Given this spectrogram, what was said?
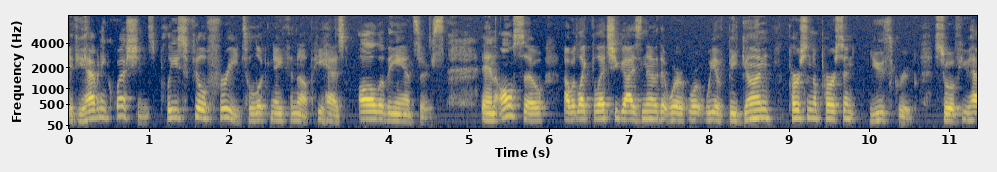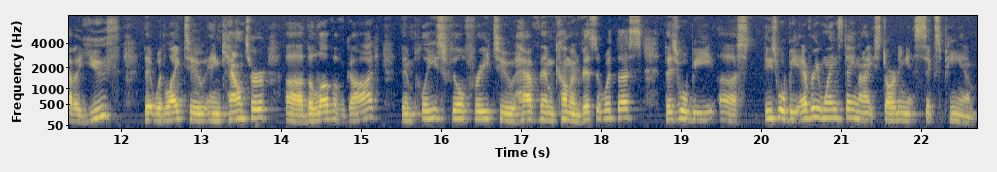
If you have any questions, please feel free to look Nathan up. He has all of the answers. And also, I would like to let you guys know that we're, we're we have begun person to person youth group. So if you have a youth that would like to encounter uh, the love of God, then please feel free to have them come and visit with us. These will be uh, these will be every Wednesday night starting at 6 p.m.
